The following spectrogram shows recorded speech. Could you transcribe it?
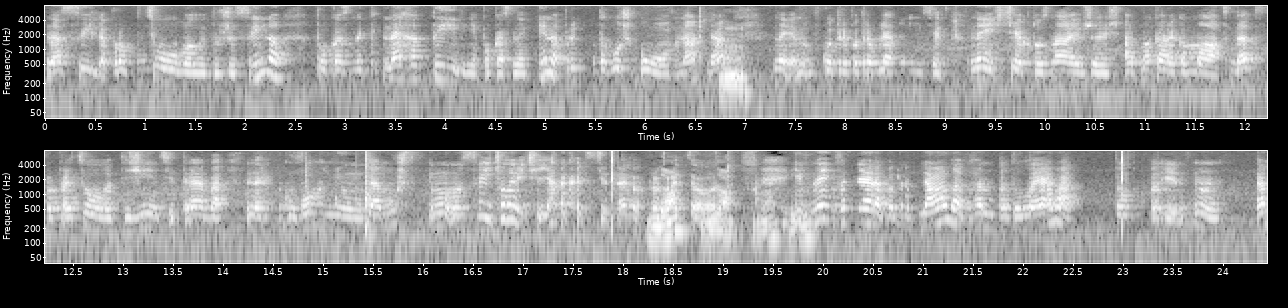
насилля, пропрацьовували дуже сильно показники, негативні показники, наприклад, того ж овна, да? Ну, в котрий потрапляє місяць. В неї ще хто знає вже от Макарика Макс, да? пропрацьовувати жінці треба енергетику вогню, да? мужські, свої чоловічі якості треба пропрацьовувати. да, да. І в неї Венера потрапляла в Ганату Лева, і, ну, там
